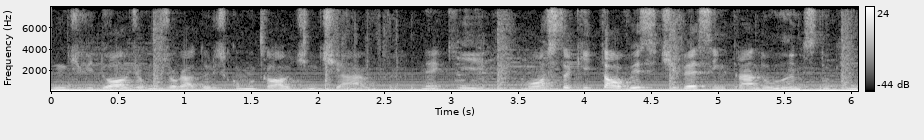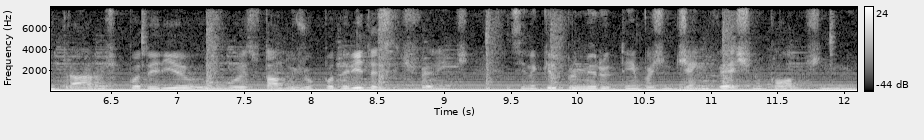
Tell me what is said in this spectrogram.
individual de alguns jogadores como Claudinho e Thiago, né, que mostra que talvez se tivesse entrado antes do que entraram, acho que poderia o resultado do jogo poderia ter sido diferente. Se naquele primeiro tempo a gente já investe no Claudinho,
